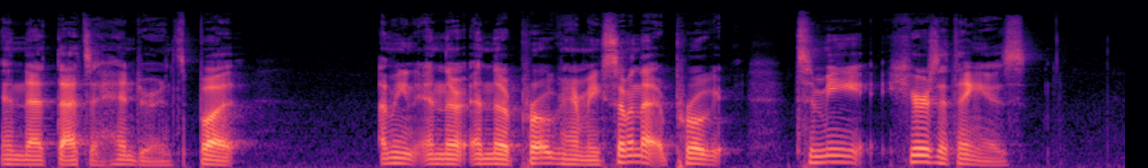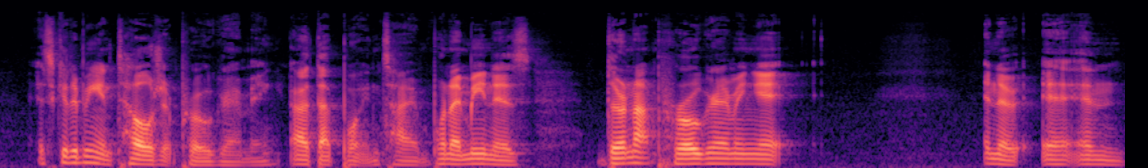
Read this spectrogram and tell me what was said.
and that that's a hindrance. But I mean, and their and their programming, some of that prog. To me, here's the thing: is it's going to be intelligent programming at that point in time. What I mean is, they're not programming it in a in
